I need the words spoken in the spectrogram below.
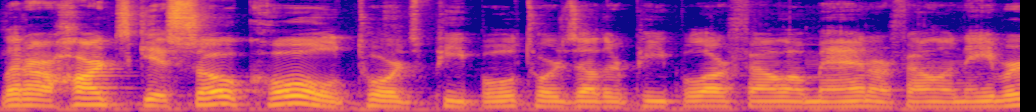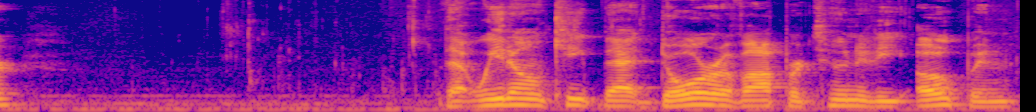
let our hearts get so cold towards people, towards other people, our fellow man, our fellow neighbor, that we don't keep that door of opportunity open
